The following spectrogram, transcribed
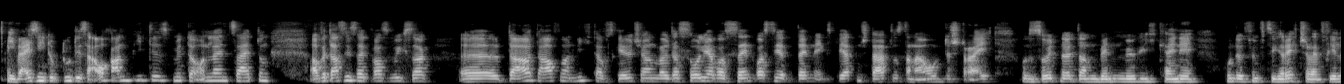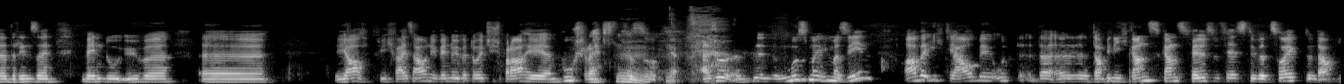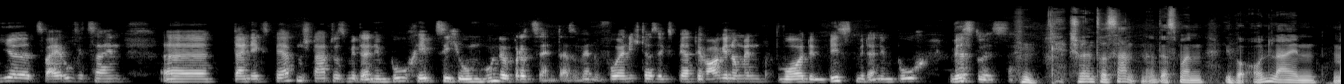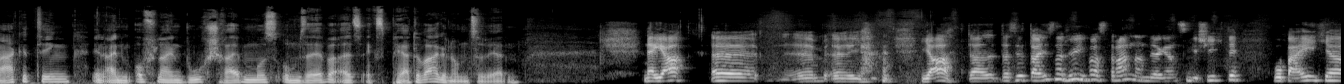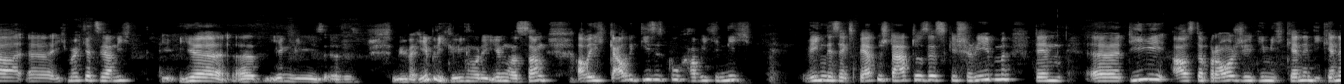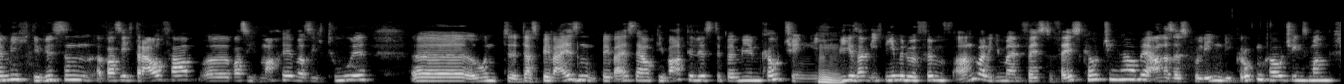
Ich weiß nicht, ob du das auch anbietest mit der Online-Zeitung, aber das ist etwas, wo ich sage, äh, da darf man nicht aufs Geld schauen, weil das soll ja was sein, was dir deinen Expertenstatus dann auch unterstreicht. Und es sollten halt dann, wenn möglich, keine 150 Rechtschreibfehler drin sein, wenn du über äh, ja, ich weiß auch nicht, wenn du über deutsche Sprache ein Buch schreibst oder mhm, so. Ja. Also äh, muss man immer sehen. Aber ich glaube, und da, äh, da bin ich ganz, ganz felsenfest überzeugt und auch hier zwei Rufezeichen, äh, dein Expertenstatus mit einem Buch hebt sich um 100 Prozent. Also wenn du vorher nicht als Experte wahrgenommen worden bist mit einem Buch, wirst du es sein. Hm. Schon interessant, ne? dass man über Online-Marketing in einem Offline-Buch schreiben muss, um selber als Experte wahrgenommen zu werden. Naja, äh, ähm, äh, ja, da, das ist, da ist natürlich was dran an der ganzen Geschichte, wobei ich ja, äh, ich möchte jetzt ja nicht hier äh, irgendwie äh, überheblich liegen oder irgendwas sagen, aber ich glaube, dieses Buch habe ich nicht wegen des Expertenstatuses geschrieben, denn äh, die aus der Branche, die mich kennen, die kennen mich, die wissen, was ich drauf habe, äh, was ich mache, was ich tue äh, und das beweisen, beweist ja auch die Warteliste bei mir im Coaching. Ich, mhm. Wie gesagt, ich nehme nur fünf an, weil ich immer ein Face-to-Face-Coaching habe, anders als Kollegen, die Gruppencoachings machen.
